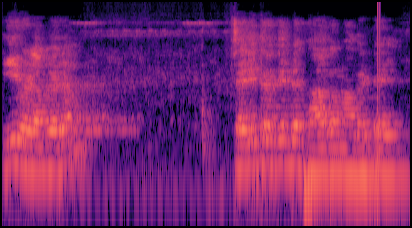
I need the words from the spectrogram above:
ഈ വിളംബരം ചരിത്രത്തിന്റെ ഭാഗമാകട്ടെ.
